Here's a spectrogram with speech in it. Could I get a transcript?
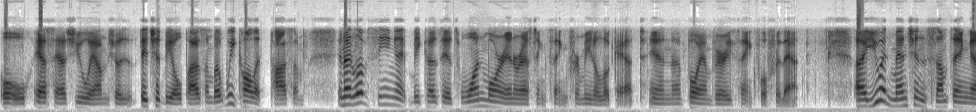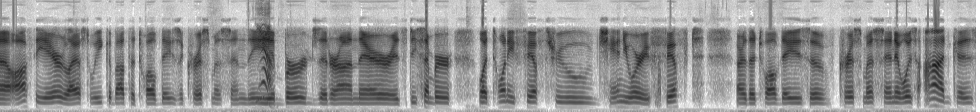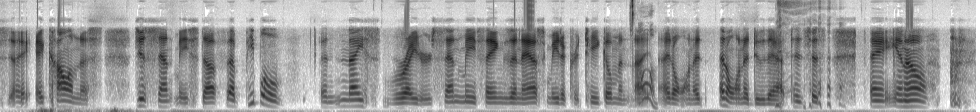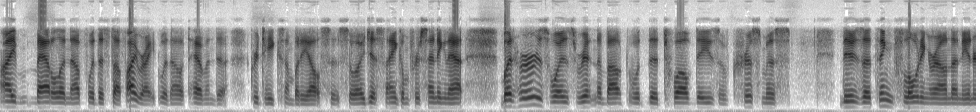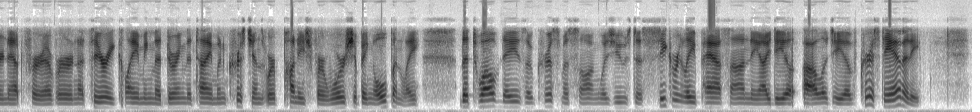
O S S U M. should- It should be opossum, but we call it possum. And I love seeing it because it's one more interesting thing for me to look at. And uh, boy, I'm very thankful for that. Uh, you had mentioned something uh, off the air last week about the 12 days of Christmas and the Yeah. birds that are on there. It's December, what, 25th through January 5th are the 12 days of Christmas, and it was odd because a, a columnist just sent me stuff. Uh, people, uh, nice writers, send me things and ask me to critique them, and Oh. I, I don't want to. I don't want to do that. It's just, uh, you know. I battle enough with the stuff I write without having to critique somebody else's. So I just thank them for sending that. But hers was written about the 12 days of Christmas. There's a thing floating around on the internet forever, and a theory claiming that during the time when Christians were punished for worshiping openly, the 12 Days of Christmas song was used to secretly pass on the ideology of Christianity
